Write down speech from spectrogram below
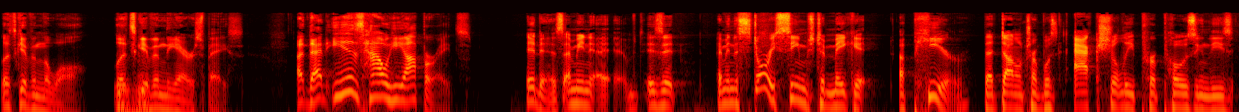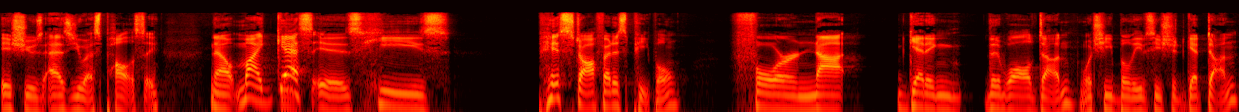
Let's give him the wall. Let's Mm-hmm. give him the airspace." Uh, that is how he operates. It is. I mean, uh, is it? I mean, the story seems to make it appear that Donald Trump was actually proposing these issues as U.S. policy. Now, my guess is he's pissed off at his people for not getting the wall done, which he believes he should get done.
